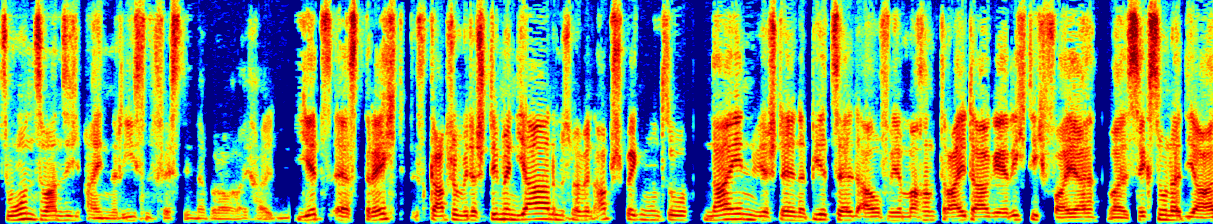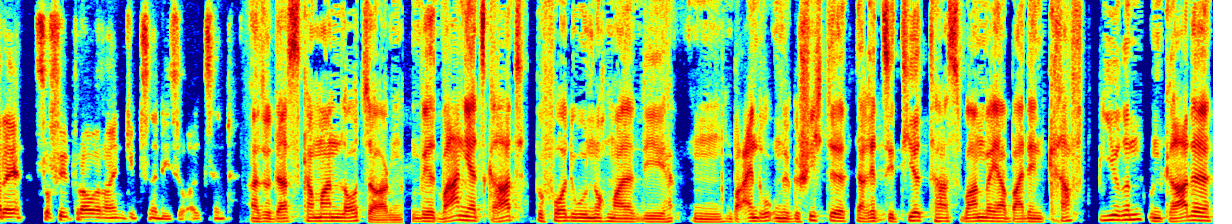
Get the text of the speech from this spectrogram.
22 ein Riesenfest in der Brauerei halten. Jetzt erst recht, es gab schon wieder Stimmen, ja, da müssen wir wenn abspecken und so. Nein, wir stellen ein Bierzelt auf, wir machen drei Tage richtig Feier, weil 600 Jahre, so viel Brauereien gibt's nicht, die so alt sind. Also das kann man laut sagen. Wir waren jetzt gerade, bevor du nochmal die beeindruckende Geschichte da rezitiert hast, waren wir ja bei den Kraftbieren und gerade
